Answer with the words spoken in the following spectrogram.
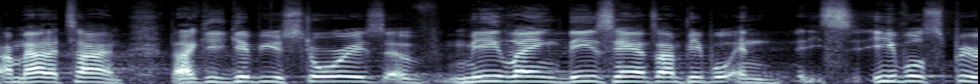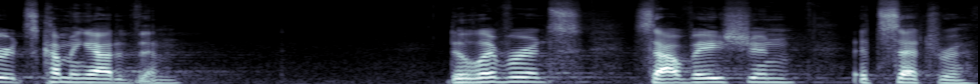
I'm out of time, but I can give you stories of me laying these hands on people and evil spirits coming out of them deliverance, salvation, etc.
